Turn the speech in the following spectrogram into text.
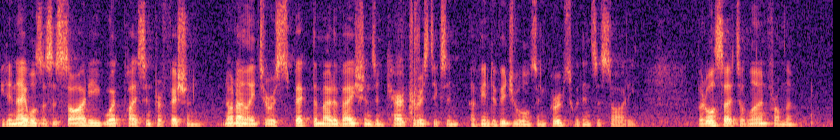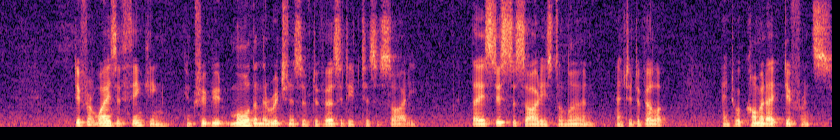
It enables a society, workplace and profession not only to respect the motivations and characteristics in, of individuals and groups within society, but also to learn from them. Different ways of thinking contribute more than the richness of diversity to society. They assist societies to learn and to develop and to accommodate difference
